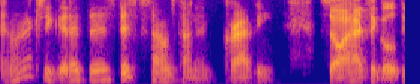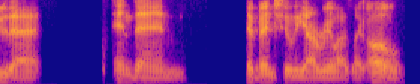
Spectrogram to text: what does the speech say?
am I actually good at this? This sounds kind of crappy. So I had to go through that. And then eventually I realized like, oh,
